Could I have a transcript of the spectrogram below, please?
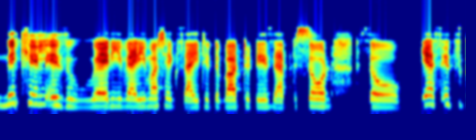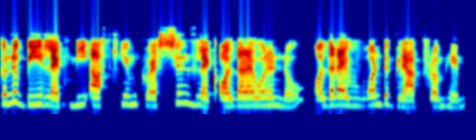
Nikhil is very, very much excited about today's episode. So, yes, it's going to be like me asking him questions, like all that I want to know, all that I want to grab from him,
